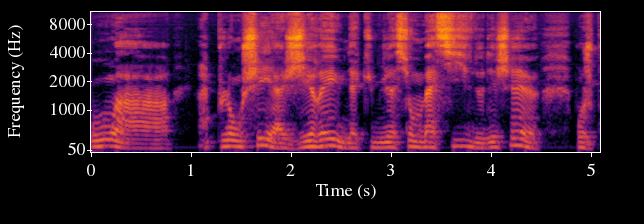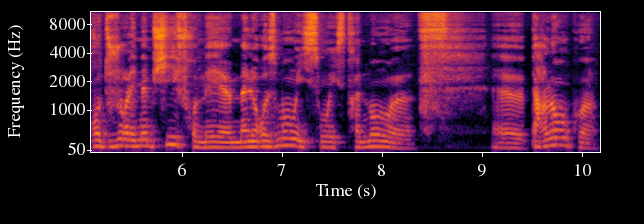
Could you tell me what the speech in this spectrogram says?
ont à, à plancher, à gérer une accumulation massive de déchets. Bon, je prends toujours les mêmes chiffres, mais malheureusement, ils sont extrêmement euh, parlant quoi.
